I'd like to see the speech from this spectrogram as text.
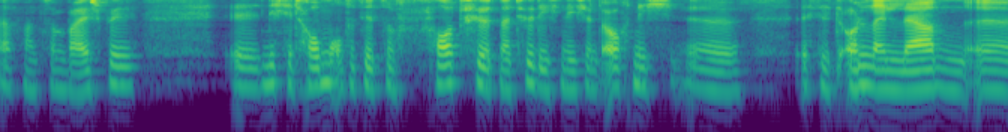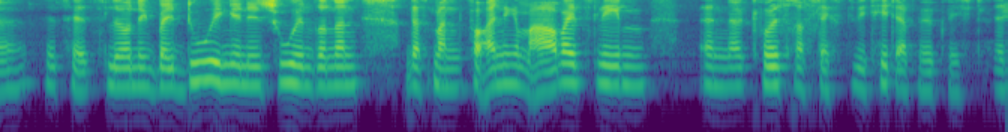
Dass man zum Beispiel äh, nicht das Homeoffice jetzt so fortführt, natürlich nicht. Und auch nicht äh, das Online-Lernen, äh, jetzt, jetzt Learning by Doing in den Schulen, sondern dass man vor allen Dingen im Arbeitsleben eine größere Flexibilität ermöglicht. Äh,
